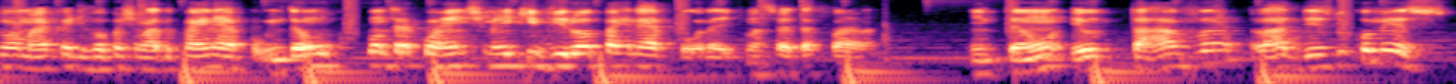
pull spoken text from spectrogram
uma marca de roupa chamada Pineapple. Então, o contracorrente meio que virou a Pineapple, né, de uma certa forma. Então, eu tava lá desde o começo.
